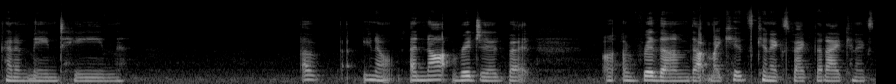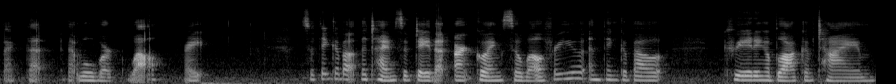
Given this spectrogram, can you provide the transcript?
kind of maintain a you know, a not rigid but a, a rhythm that my kids can expect that I can expect that that will work well, right? So think about the times of day that aren't going so well for you and think about creating a block of time.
